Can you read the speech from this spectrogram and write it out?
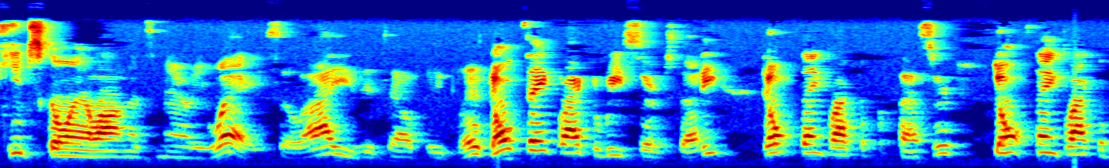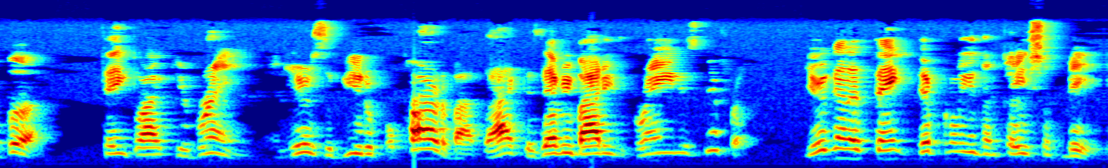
keeps going along its merry way. So I usually tell people don't think like a research study, don't think like a professor, don't think like a book, think like your brain. And here's the beautiful part about that because everybody's brain is different. You're going to think differently than patient B.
